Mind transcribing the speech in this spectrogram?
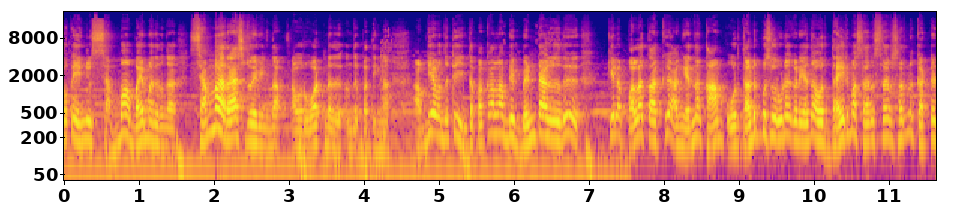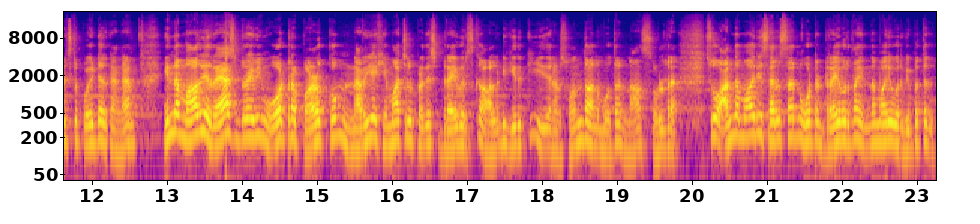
பக்கம் எங்களுக்கு செம்ம பயமாக இருந்ததுங்க. செம்ம ரேஷ் டிரைவிங் தான் அவர் ஓட்டினது வந்து பார்த்தீங்கன்னா அப்படியே வந்துட்டு இந்த பக்கம்லாம் அப்படியே பெண்ட் ஆகுது. கீழே பள்ளத்தாக்கு அங்கே என்ன காம்ப் ஒரு தடுப்பு சுவர் கூட கிடையாது. அவர் தைரியமாக சர் சர் சர்னு கட் அடிச்சுட்டு போயிட்டே இருக்காங்க. இந்த மாதிரி ரேஷ் டிரைவிங் ஓட்டுற பழக்கம் நிறைய ஹிமாச்சல் பிரதேஷ் டிரைவர்ஸ்க்கு ஆல்ரெடி இருக்குது இது என்னோட சொந்த அனுபவத்தை நான் சொல்கிறேன் ஸோ அந்த மாதிரி சர் சர்னு ஓட்டுற டிரைவர் தான் இந்த மாதிரி ஒரு விபத்துக்கு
